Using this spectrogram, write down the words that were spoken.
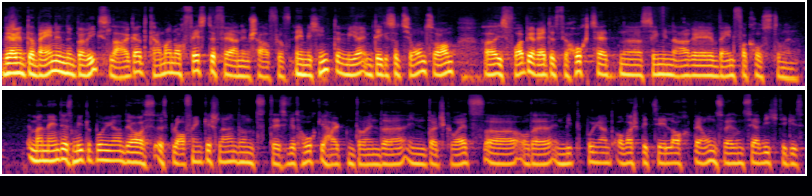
Während der Wein in den Barriques lagert, kann man auch Feste feiern im Schaflof. Nämlich hinter mir im Degustationsraum äh, ist vorbereitet für Hochzeiten, Seminare, Weinverkostungen. Man nennt es Mittelburgenland ja als, als Blaufränkischland und das wird hochgehalten da in, der, in Deutschkreuz äh, oder in Mittelburgenland, aber speziell auch bei uns, weil es uns sehr wichtig ist.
